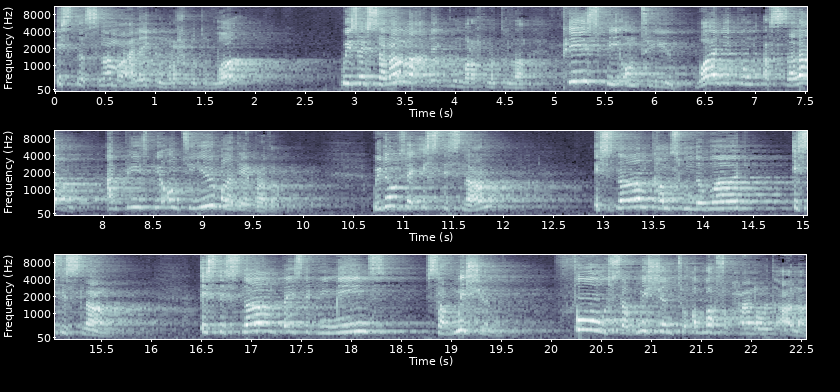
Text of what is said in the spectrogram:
Istaslamu alaikum rahmatullah. We say, Salamu alaikum rahmatullah. Peace be unto you. Wa alaikum as-salam. And peace be unto you, my dear brother. We don't say istislam. Islam comes from the word istislam. Islam basically means submission, full submission to Allah subhanahu wa ta'ala.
